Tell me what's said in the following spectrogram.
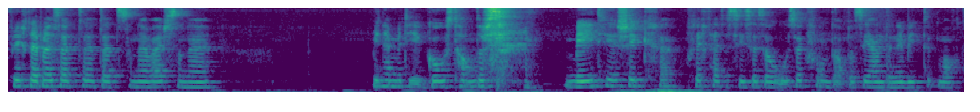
Vielleicht eben sollte dort so eine, weißt, so eine, wie nennen wir die, Ghost Hunters Medien schicken. Vielleicht hätten sie es so herausgefunden, aber sie haben dann nicht weitergemacht.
